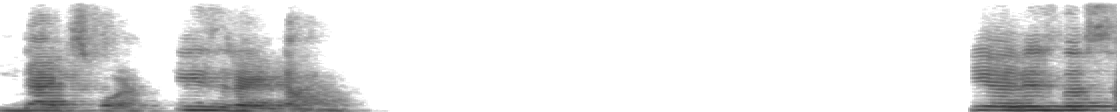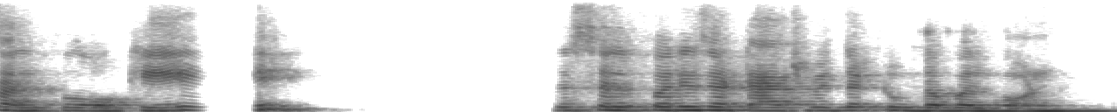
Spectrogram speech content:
That's what. Please write down. Here is the sulfur, okay? The sulfur is attached with the two double bond.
